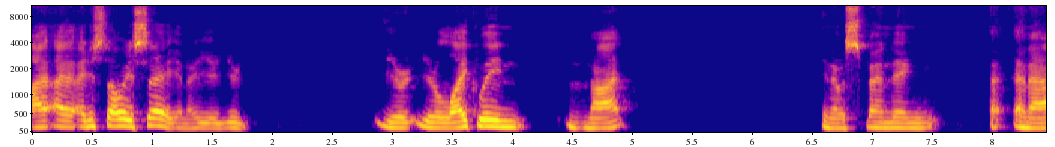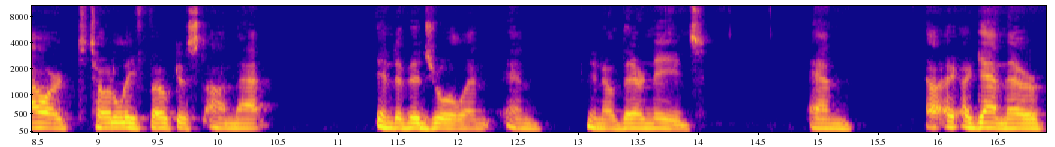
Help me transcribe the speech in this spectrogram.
I, I just always say, you know, you, you're, you're, you're likely not, you know, spending an hour totally focused on that individual and and you know their needs. And uh, again they're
